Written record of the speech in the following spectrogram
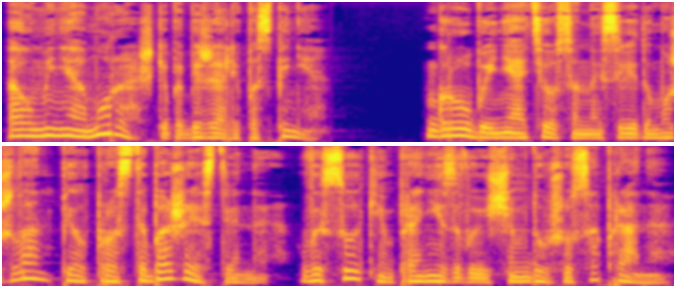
а у меня мурашки побежали по спине. Грубый, неотесанный с виду мужлан пел просто божественно, высоким, пронизывающим душу сопрано.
